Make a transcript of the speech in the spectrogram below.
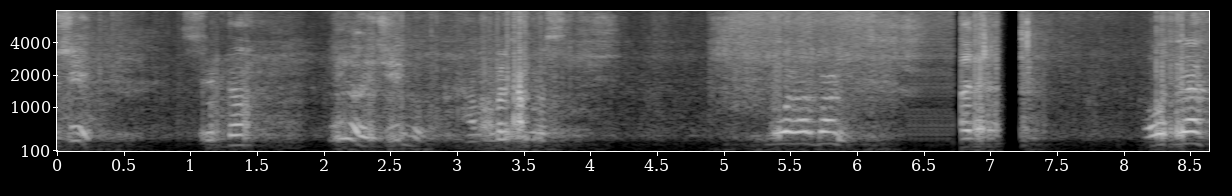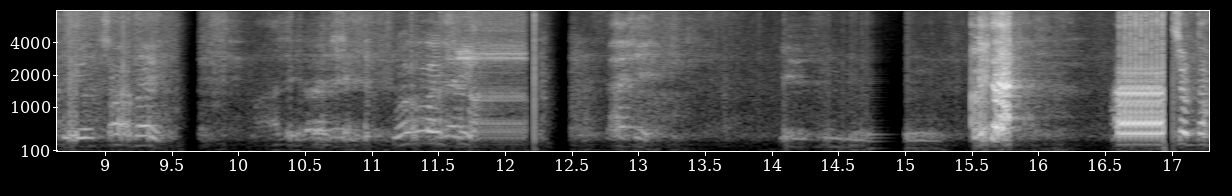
يجيب سده أيوه يجيبه بالحق بس. هو الاربعين هو ثلاثة. يتصاب باين والله يجيب أبيتا آه شوف ده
